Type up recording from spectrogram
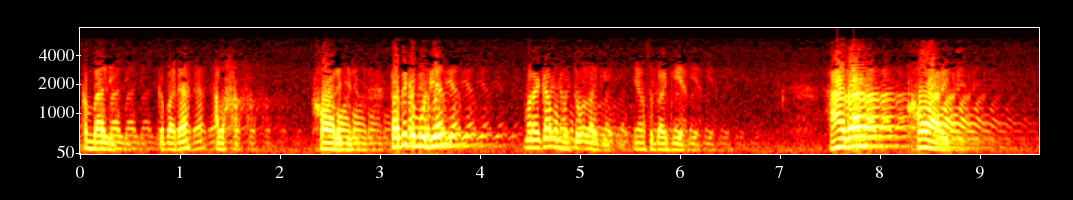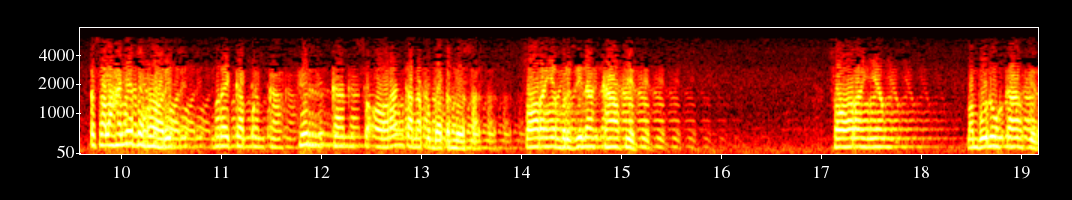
kembali kepada Al-Haq. Khawarij. Tapi kemudian mereka membentuk lagi yang sebagian. Ada Khawarij. Kesalahannya itu Khawarij, mereka mengkafirkan seorang karena perbuatan dosa. Seorang yang berzina kafir. Seorang yang membunuh kafir.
